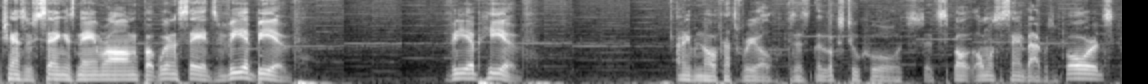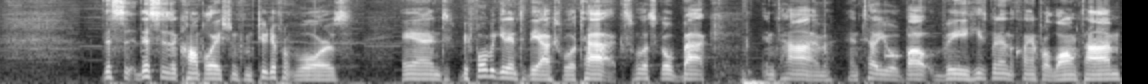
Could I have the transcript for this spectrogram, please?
ch chance of saying his name wrong, but we're going to say it's Viabiev. Viabiev. I don't even know if that's real, because it looks too cool. It's, it's spelled almost the same backwards and forwards this this is a compilation from two different wars. And before we get into the actual attacks well, let's go back in time and tell you about V. He's been in the clan for a long time.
